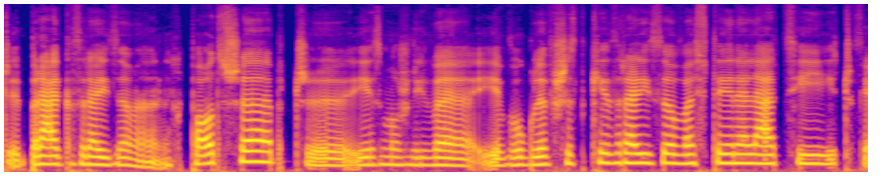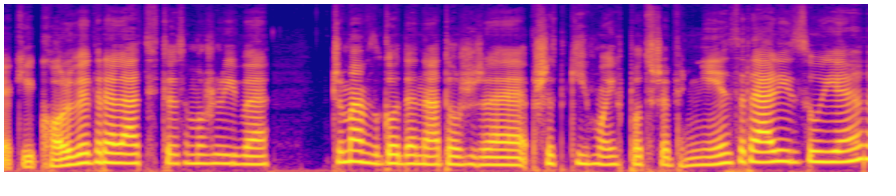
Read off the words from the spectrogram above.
Czy brak zrealizowanych potrzeb, czy jest możliwe je w ogóle wszystkie zrealizować w tej relacji, czy w jakiejkolwiek relacji to jest możliwe, czy mam zgodę na to, że wszystkich moich potrzeb nie zrealizuję,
